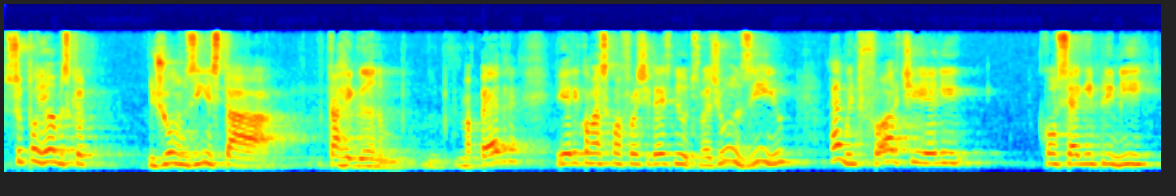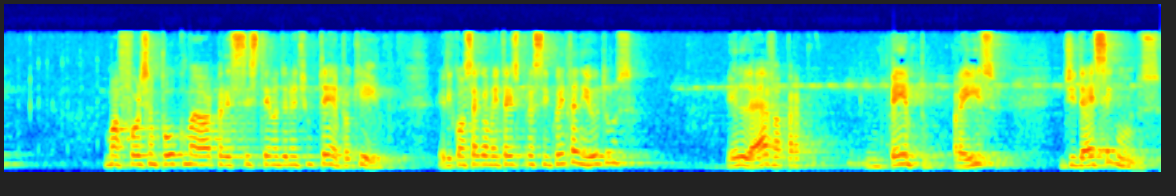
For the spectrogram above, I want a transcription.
Suponhamos que o Joãozinho está carregando uma pedra e ele começa com uma força de 10 newtons, mas Joãozinho é muito forte e ele consegue imprimir uma força um pouco maior para esse sistema durante um tempo aqui. Ele consegue aumentar isso para 50 newtons. Ele leva para um tempo para isso de 10 segundos.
